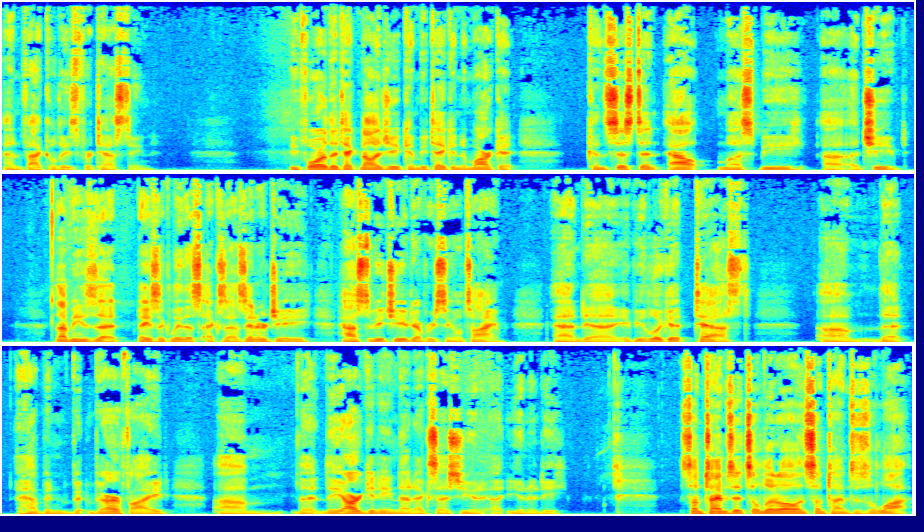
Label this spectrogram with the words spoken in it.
and faculties for testing. Before the technology can be taken to market, consistent out must be uh, achieved. That means that basically this excess energy has to be achieved every single time. And uh, if you look at tests um, that have been verified, um, that they are getting that excess uni- uh, unity. Sometimes it's a little and sometimes it's a lot.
